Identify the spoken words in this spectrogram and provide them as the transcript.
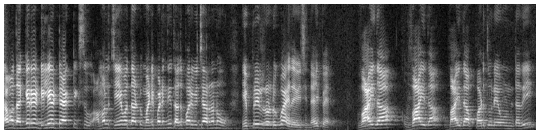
తమ దగ్గరే డిలే టాక్టిక్స్ అమలు చేయవద్దంటూ మండిపడింది. తదుపరి విచారణను ఏప్రిల్ రెండుకు వాయిదా వేసింది. అయిపోయి వాయిదా వాయిదా వాయిదా పడుతూనే ఉంటుంది.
